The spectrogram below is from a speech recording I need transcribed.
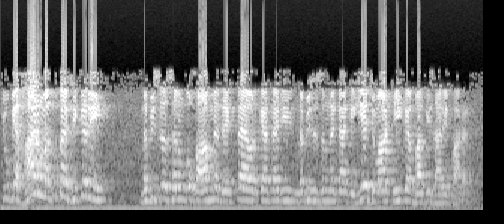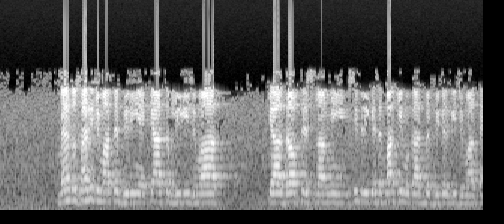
کیونکہ ہر مکتبہ فکر ہی نبی صلی اللہ علیہ وسلم کو خواب میں دیکھتا ہے اور کہتا ہے جی نبی صلی اللہ علیہ وسلم نے کہا کہ یہ جماعت ٹھیک ہے، باقی ساری فارغ ہے میں تو ساری جماعتیں پھری ہیں، کیا تبلیغی جماعت، کیا دعوت اسلامی، اسی طریقے سے باقی مقابلے فکر کی جماعتیں۔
